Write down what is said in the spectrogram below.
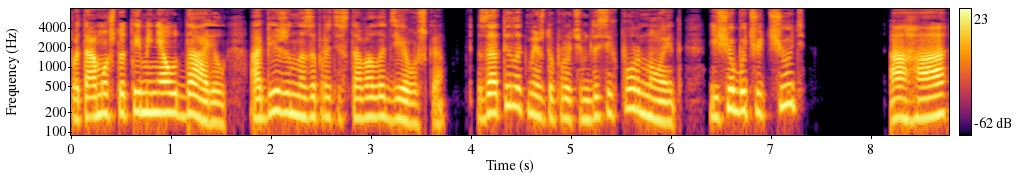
«Потому что ты меня ударил», — обиженно запротестовала девушка. Затылок, между прочим, до сих пор ноет. Еще бы чуть-чуть. «Ага»,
